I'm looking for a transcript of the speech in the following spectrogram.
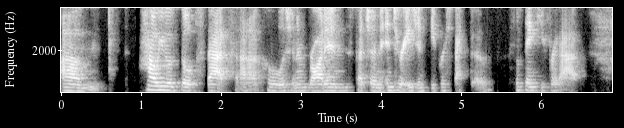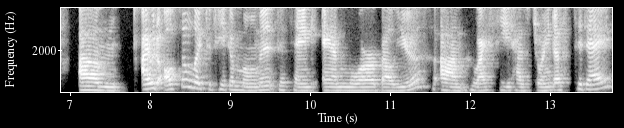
um, how you have built that uh, coalition and brought in such an interagency perspective. So thank you for that. Um, I would also like to take a moment to thank Anne-Laure Beaulieu, um, who I see has joined us today,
